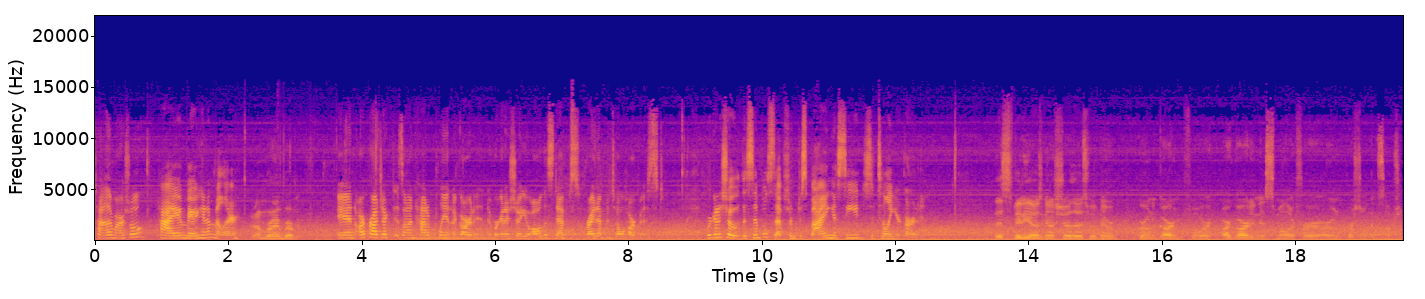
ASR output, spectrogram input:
Tyler Marshall. Hi, I'm Mary Hannah Miller. And I'm Ryan Berman. And our project is on how to plant a garden. And we're going to show you all the steps right up until harvest. We're going to show the simple steps from just buying a seed to tilling your garden. This video is going to show those who have never grown a garden before. Our garden is smaller for our own personal consumption.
